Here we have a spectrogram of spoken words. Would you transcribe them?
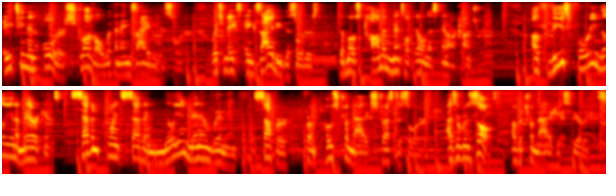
18 and older struggle with an anxiety disorder, which makes anxiety disorders the most common mental illness in our country. Of these 40 million Americans, 7.7 million men and women suffer from post-traumatic stress disorder as a result of a traumatic experience.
